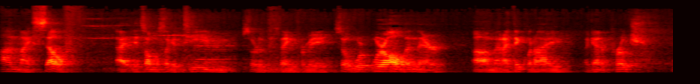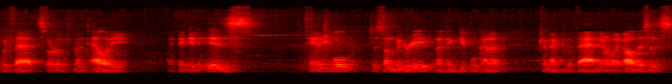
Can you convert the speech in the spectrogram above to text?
on myself. I, it's almost like a team sort of thing for me. So we're, we're all in there. Um, and I think when I, again, approach with that sort of mentality, I think it is tangible to some degree. And I think people kind of connect with that and they're like, oh, this is,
